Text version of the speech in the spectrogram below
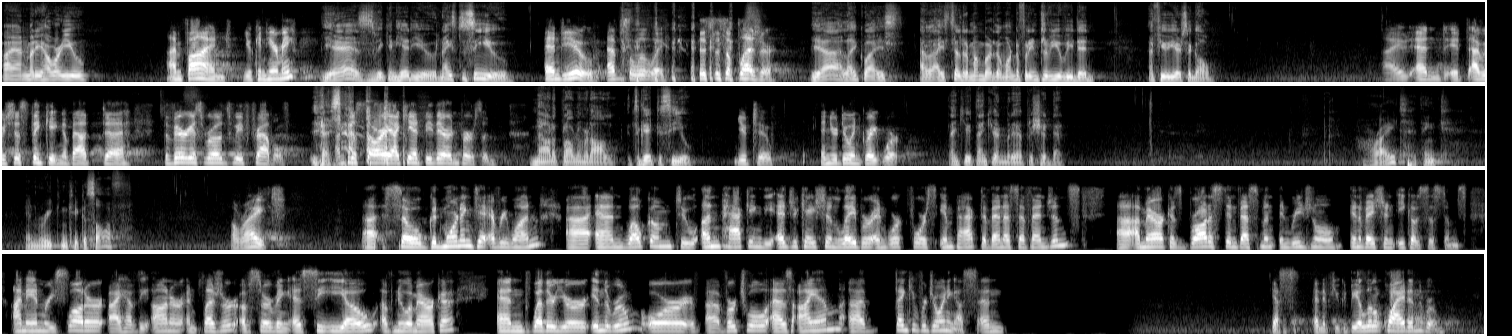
Hi, Anne Marie. How are you? I'm fine. You can hear me? Yes, we can hear you. Nice to see you. And you, absolutely. this is a pleasure. Yeah, likewise. I, I, still remember the wonderful interview we did a few years ago. I, and it, I was just thinking about uh, the various roads we've traveled. Yes. I'm just sorry I can't be there in person. Not a problem at all. It's great to see you. You too. And you're doing great work. Thank you. Thank you, Anne Marie. I appreciate that. All right. I think Anne Marie can kick us off. All right. Uh, so, good morning to everyone, uh, and welcome to Unpacking the Education, Labor, and Workforce Impact of NSF Engines, uh, America's broadest investment in regional innovation ecosystems. I'm Anne Marie Slaughter. I have the honor and pleasure of serving as CEO of New America. And whether you're in the room or uh, virtual as I am, uh, thank you for joining us. And Yes, and if you could be a little quiet in the room.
